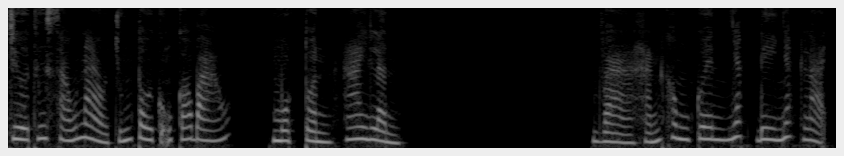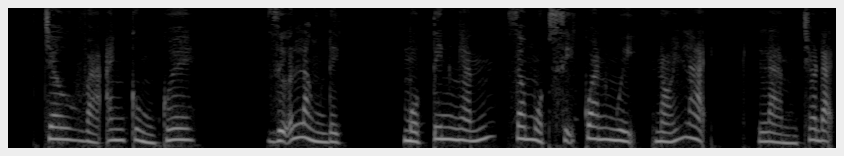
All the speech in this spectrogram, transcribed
Trưa thứ sáu nào chúng tôi cũng có báo. Một tuần hai lần. Và hắn không quên nhắc đi nhắc lại, Châu và anh cùng quê. Giữa lòng địch, một tin ngắn do một sĩ quan ngụy nói lại, làm cho đại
